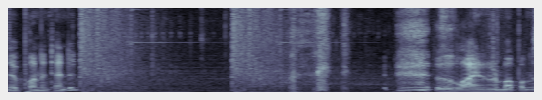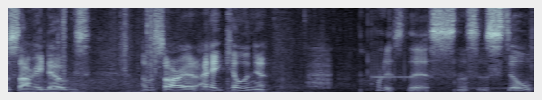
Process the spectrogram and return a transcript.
No pun intended. this is lining them up. I'm sorry, dogs. I'm sorry. I, I hate killing you. What is this? This is still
